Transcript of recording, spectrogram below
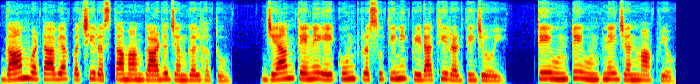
ગામ વટાવ્યા પછી રસ્તામાં ગાઢ જંગલ હતું. જ્યાં તેને એક ઊંટ પ્રસૂતિની પીડાથી રડતી જોઈ. તે ઊંટે ઊંટને જન્મ આપ્યો.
